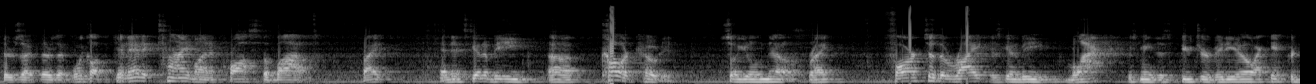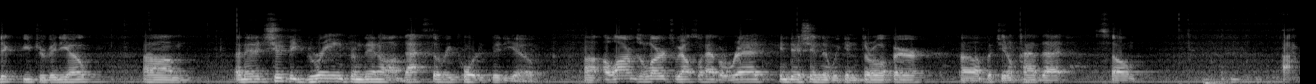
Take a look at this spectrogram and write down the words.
there's a, there's a, we call it the kinetic timeline across the bottom, right? And it's gonna be, uh, color coded, so you'll know, right? Far to the right is gonna be black, which means it's future video, I can't predict future video. Um, and then it should be green from then on, that's the recorded video. Uh, alarms, alerts, we also have a red condition that we can throw up there, uh, but you don't have that, so. Ah,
